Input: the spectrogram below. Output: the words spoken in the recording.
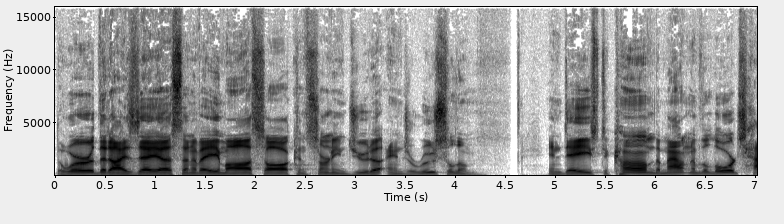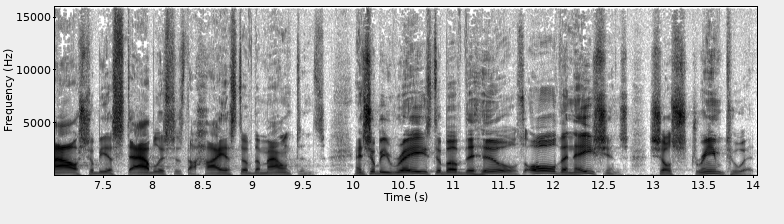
The word that Isaiah, son of Amos, saw concerning Judah and Jerusalem. In days to come, the mountain of the Lord's house shall be established as the highest of the mountains, and shall be raised above the hills. All the nations shall stream to it.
